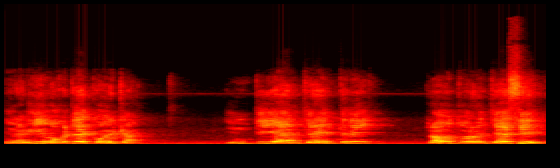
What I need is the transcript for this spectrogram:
నేను అడిగి ఒకటే కోరిక. ఎన్టీఆర్ జయంతిని ప్రభుత్వం చేసి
